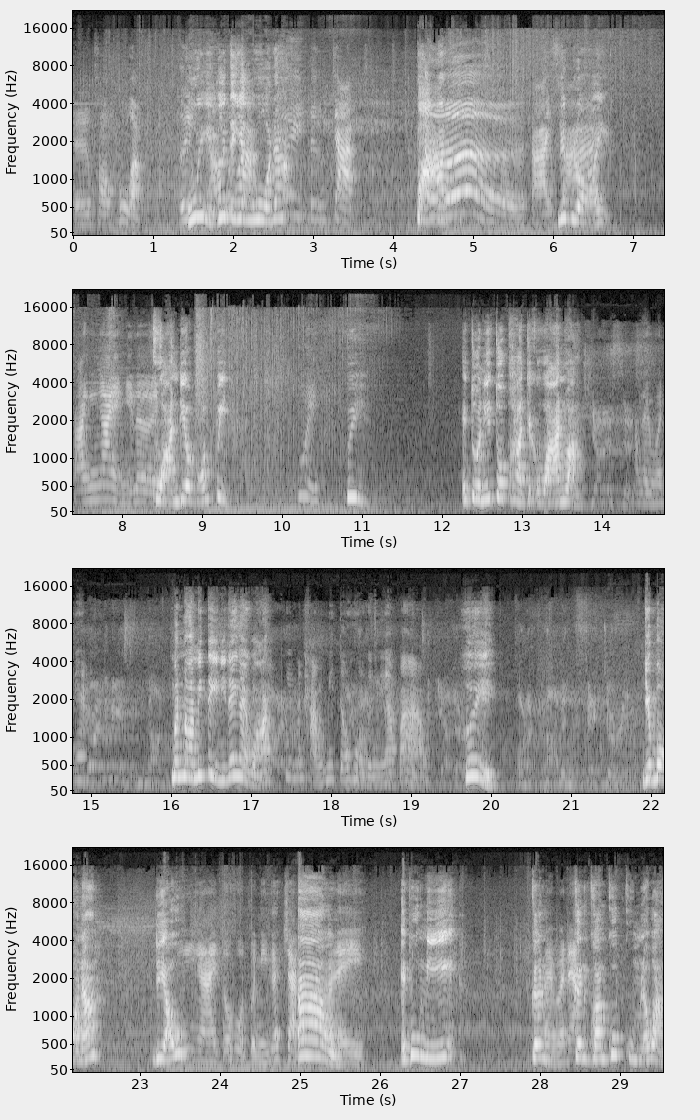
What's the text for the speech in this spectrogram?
เออพร้อมบวกเอุ้ยาอุ้ยแต่ยังโหดอะเฮ้ยตึงจัดปาดเออตายซะเรียบร้อย ตายง่ายๆอย่างนี้เลยขวานเดียวพร้อมปิดอุ้ยเฮ้ยไอตัวนี้ตัวผ่านจักรวาลว่ะ อะไรวะเนี่ยมันมามิตินี้ได้ไงวะเฮ้ยมันถามว่ามีตัวโหดกว่านี้หรือเปล่า เฮ้ยอย่าบอกนะ เดี๋ยว นี่ไงตัวโหดกว่านี้ก็จัดอ้าว ไป ไอ้พวกนี้ เกินอะไรวะเนี่ย เกินความควบคุมแล้วว่ะ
